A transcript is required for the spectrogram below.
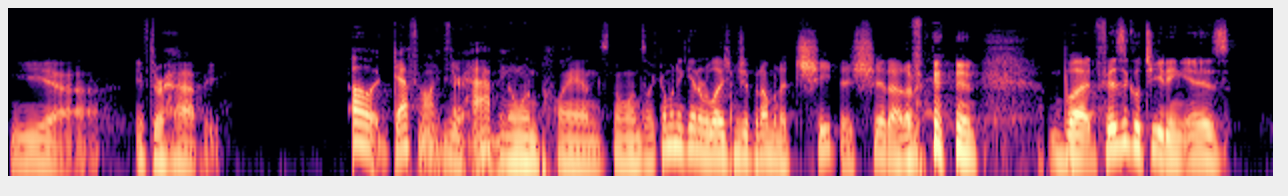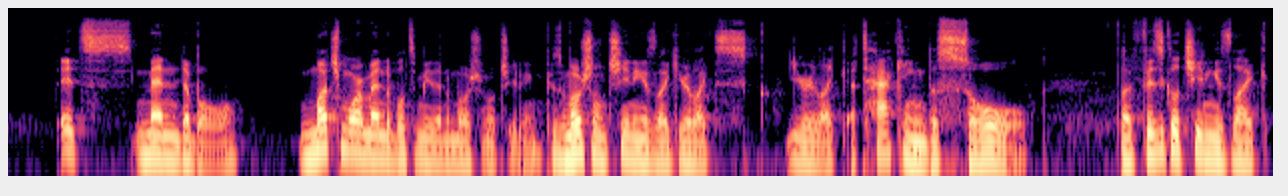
Yeah, if they're happy. Oh, definitely if they're happy. No one plans. No one's like, I'm gonna get in a relationship and I'm gonna cheat the shit out of it. but physical cheating is, it's mendable, much more mendable to me than emotional cheating. Because emotional cheating is like you're like you're like attacking the soul, but physical cheating is like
